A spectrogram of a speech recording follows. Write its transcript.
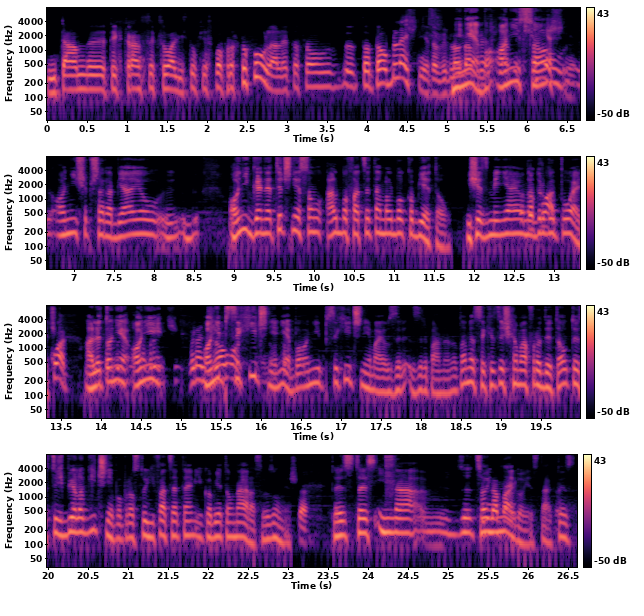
I tam y, tych transseksualistów jest po prostu full, ale to są, to, to obleśnie to Nie, wygląda. nie, wręcz bo oni są, oni się przerabiają, y, oni genetycznie są albo facetem, albo kobietą i się zmieniają No na drugą płeć. Ale To to nie, oni, wręcz- wręcz oni psychicznie, no nie, bo oni psychicznie mają zry- zrypane. Natomiast jak jesteś hemafrodytą, to jesteś biologicznie po prostu i facetem, i kobietą naraz, rozumiesz? To jest, to jest inna, co Inna innego bajka. jest, tak. To jest,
